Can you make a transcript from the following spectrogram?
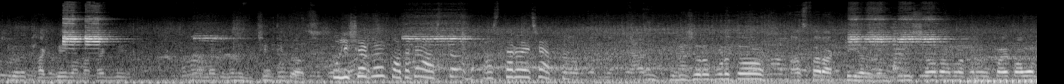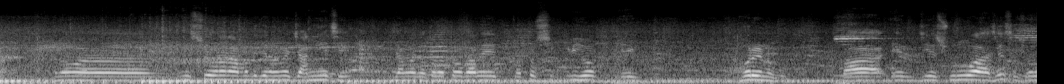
কীভাবে থাকবে বা না থাকবে। আমরা চিন্তিত আছি। পুলিশের উপর কতটা আস্থা আস্থা রয়েছে আপনার? এখন পুলিশের ওপরে তো আস্থা রাখতেই হবে কারণ পুলিশ ছাড়া তো আমরা কোনো উপায় পাবো না। এবং নিশ্চয়ই ওনারা আমাদের যেভাবে জানিয়েছে যে আমরা যথাযথভাবে যত শীঘ্রই হোক এই ধরে নেব বা এর যে শুরু আছে সেই শুরু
